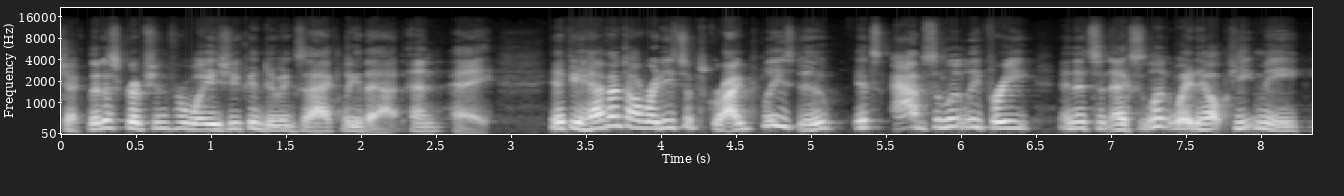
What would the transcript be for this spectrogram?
check the description for ways you can do exactly that. And hey, if you haven't already subscribed, please do. It's absolutely free, and it's an excellent way to help keep me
